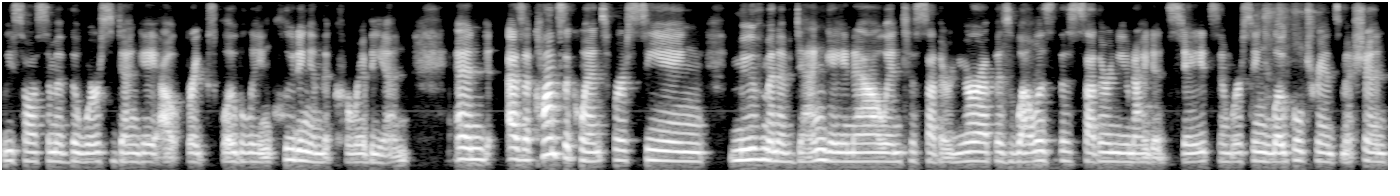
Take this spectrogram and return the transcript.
we saw some of the worst dengue outbreaks globally, including in the Caribbean. And as a consequence, we're seeing movement of dengue now into southern Europe as well as the southern United States. And we're seeing local transmission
